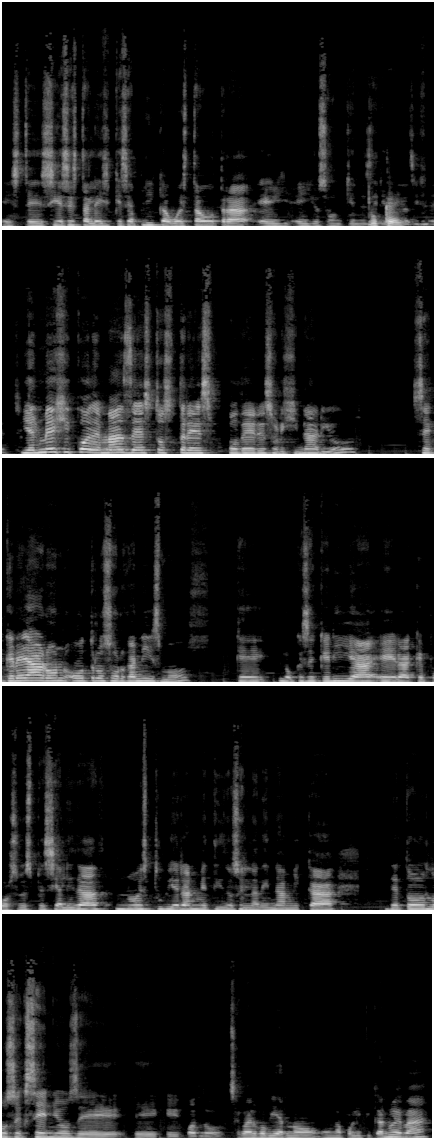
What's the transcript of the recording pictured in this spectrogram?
este, si es esta ley que se aplica o esta otra, ellos son quienes dirigen las diferencias. Y en México, además de estos tres poderes originarios, se crearon otros organismos que lo que se quería era que por su especialidad no estuvieran metidos en la dinámica de todos los exenios de, que cuando se va al gobierno una política nueva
